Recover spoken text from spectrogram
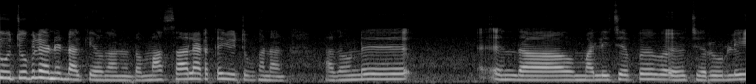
യൂട്യൂബിൽ കണ്ട് ഉണ്ടാക്കിയതാണ് കേട്ടോ. മസാല അടക്കം യൂട്യൂബ് കണ്ടാണ്. അതുകൊണ്ട് എന്താ മല്ലിച്ചപ്പ് ചെറുള്ളി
